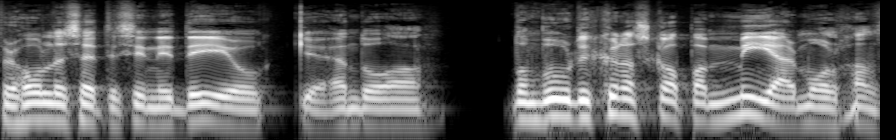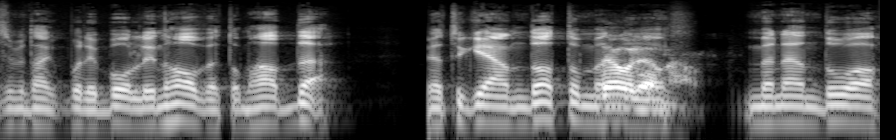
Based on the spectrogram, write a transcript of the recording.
förhåller sig till sin idé och ändå de borde kunna skapa mer målchanser med tanke på det bollinnehavet de hade. Men jag tycker ändå att de ändå, men ändå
